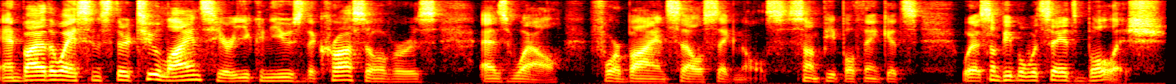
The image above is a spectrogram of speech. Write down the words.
And by the way, since there are two lines here, you can use the crossovers as well for buy and sell signals. Some people think it's, well, some people would say it's bullish,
